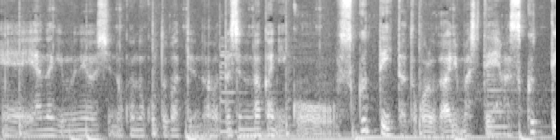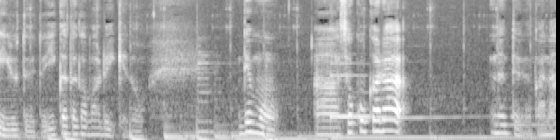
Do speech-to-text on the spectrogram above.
えー、柳宗悦のこの言葉っていうのは私の中にこう救っていたところがありまして救っているというと言い方が悪いけどでもあそこから何て言うのかな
